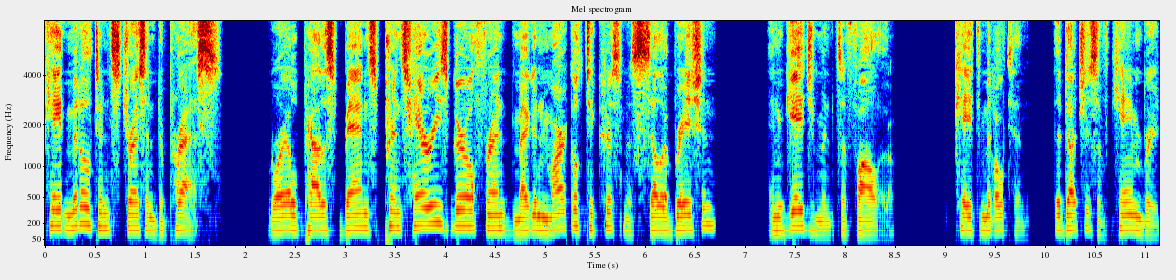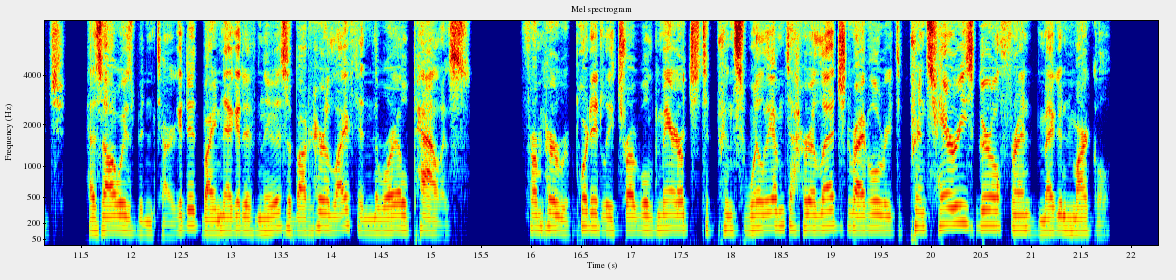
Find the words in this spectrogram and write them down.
Kate Middleton stress and depress. Royal Palace bans Prince Harry's girlfriend Meghan Markle to Christmas celebration. Engagement to follow. Kate Middleton, the Duchess of Cambridge, has always been targeted by negative news about her life in the royal palace. From her reportedly troubled marriage to Prince William to her alleged rivalry to Prince Harry's girlfriend Meghan Markle.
